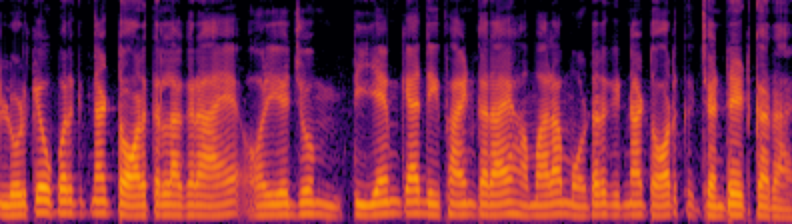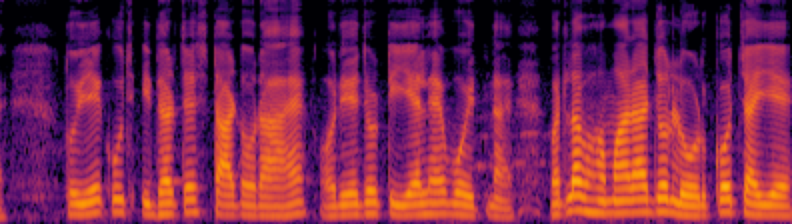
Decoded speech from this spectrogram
लोड के ऊपर कितना टॉर्क लग रहा है और ये जो टी एम क्या डिफाइन करा है, हमारा मोटर कितना टॉर्क जनरेट कर रहा है। तो ये कुछ इधर से स्टार्ट हो रहा है और ये जो टी एल है वो इतना है। मतलब हमारा जो लोड को चाहिए,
